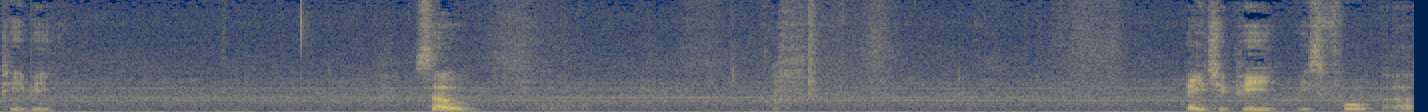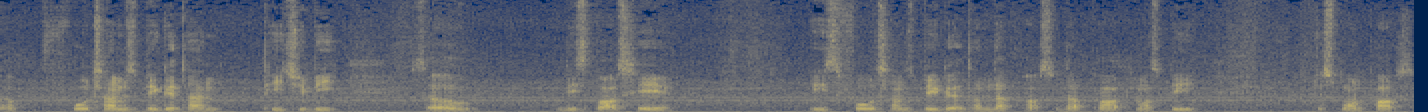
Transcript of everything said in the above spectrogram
PB. So, A to P is 4, uh, 4 times bigger than P to B. So, this part here is 4 times bigger than that part, so that part must be just one part.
